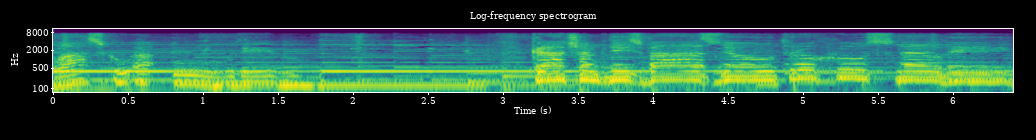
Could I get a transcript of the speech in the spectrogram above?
Lásku a údiv. Kráčam k nej s bázňou trochu smelý,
